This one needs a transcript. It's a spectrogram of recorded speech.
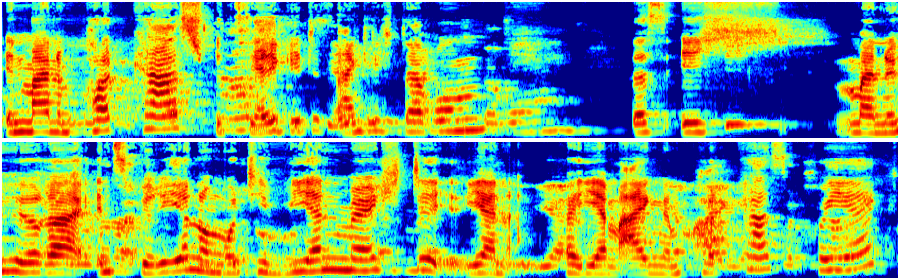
in meinem Podcast speziell geht es eigentlich darum, dass ich meine Hörer inspirieren und motivieren möchte bei ihrem eigenen Podcast-Projekt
